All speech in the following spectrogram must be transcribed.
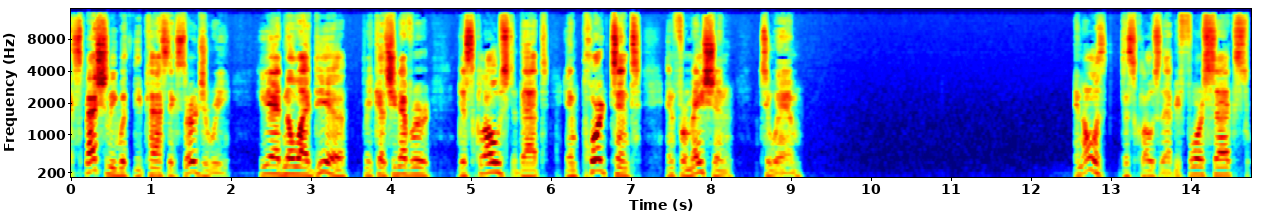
especially with the plastic surgery. He had no idea because she never disclosed that important information to him. And always disclose that before sex,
